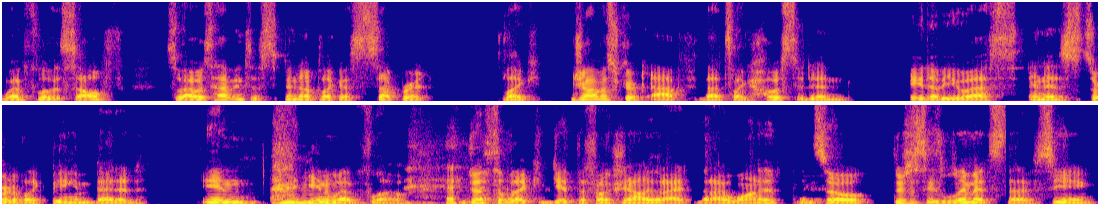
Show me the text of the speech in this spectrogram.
Webflow itself. So I was having to spin up like a separate like JavaScript app that's like hosted in AWS and is sort of like being embedded in in Mhm. Webflow just to like get the functionality that I that I wanted. And so there's just these limits that I'm seeing.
